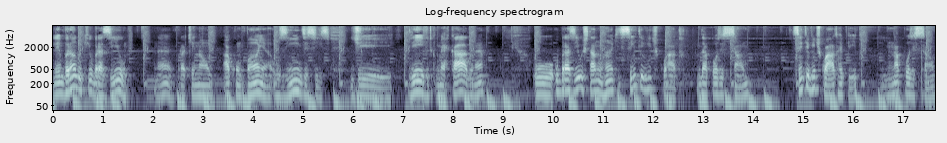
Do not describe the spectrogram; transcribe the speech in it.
lembrando que o Brasil né? Para quem não acompanha os índices de livre mercado, né? O, o Brasil está no ranking 124 da posição 124, repito, na posição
